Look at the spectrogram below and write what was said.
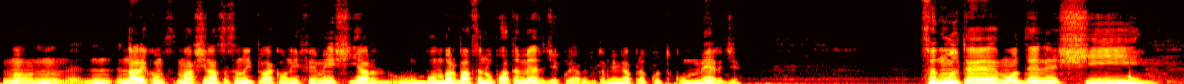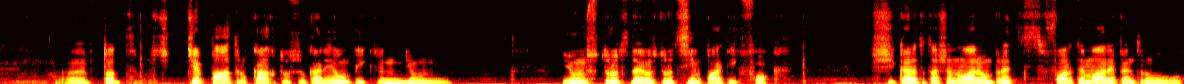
Nu are cum mașina asta să nu-i placă unei femei și iar un bărbat să nu poată merge cu ea, pentru că mie mi-a plăcut cum merge. Sunt multe modele și uh, tot C4 cactusul care e un pic e un, e un struț, dar e un struț simpatic foc și care tot așa nu are un preț foarte mare pentru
